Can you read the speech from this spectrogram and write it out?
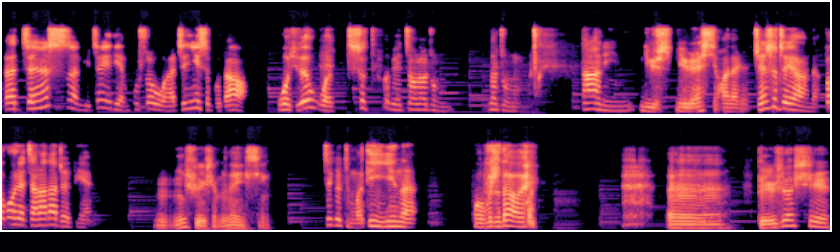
呃，真是你这一点不说，我还真意识不到。我觉得我是特别招那种那种大龄女女人喜欢的人，真是这样的。包括在加拿大这边，你你属于什么类型？这个怎么定义呢？我不知道哎。嗯，比如说是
